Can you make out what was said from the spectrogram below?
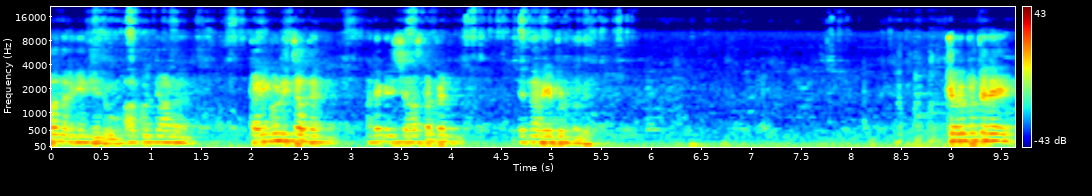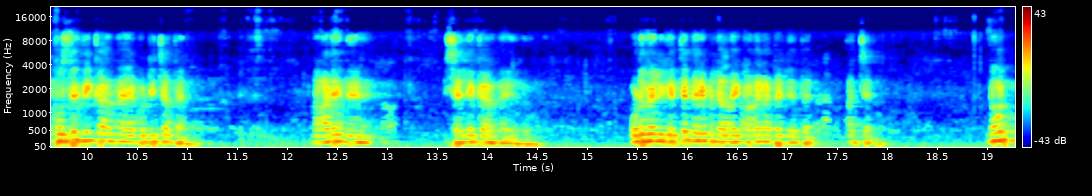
രൂപം നൽകുകയും ചെയ്തു. ആ കുഞ്ഞാണ് കരിങ്കുടിച്ചാത്തൻ അല്ലെങ്കിൽ ശാസ്ത്രപ്പൻ എന്നറിയപ്പെടുന്നത്. ചെറുപ്പത്തിലെ കുസൃതിക്കാരനായ കുട്ടിച്ചാത്തൻ നാടിന് ശല്യക്കാരനായിരുന്നു. ഒടുവിൽ ഗത്യന്തരമില്ലാതെ കടകട്ടലിലെത്തൻ അച്ഛൻ. നൂ-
